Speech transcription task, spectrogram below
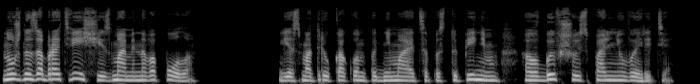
«Нужно забрать вещи из маминого пола». Я смотрю, как он поднимается по ступеням в бывшую спальню Верити.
